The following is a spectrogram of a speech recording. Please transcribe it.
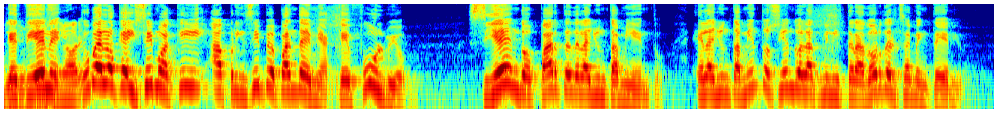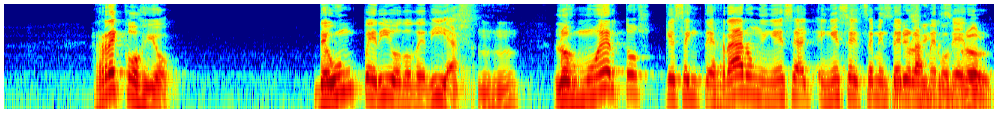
que tienes... señores. Tú ves lo que hicimos aquí a principio de pandemia, que Fulvio, siendo parte del ayuntamiento, el ayuntamiento siendo el administrador del cementerio, recogió de un periodo de días los muertos que se enterraron en ese, en ese cementerio Sin- Las sin Mercedes. control.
